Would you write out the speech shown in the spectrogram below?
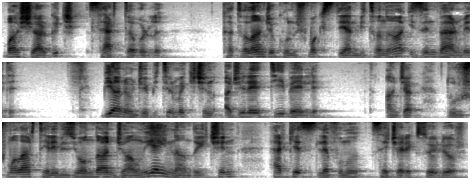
Başyargıç sert tavırlı. Katalanca konuşmak isteyen bir tanığa izin vermedi. Bir an önce bitirmek için acele ettiği belli. Ancak duruşmalar televizyondan canlı yayınlandığı için herkes lafını seçerek söylüyor.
